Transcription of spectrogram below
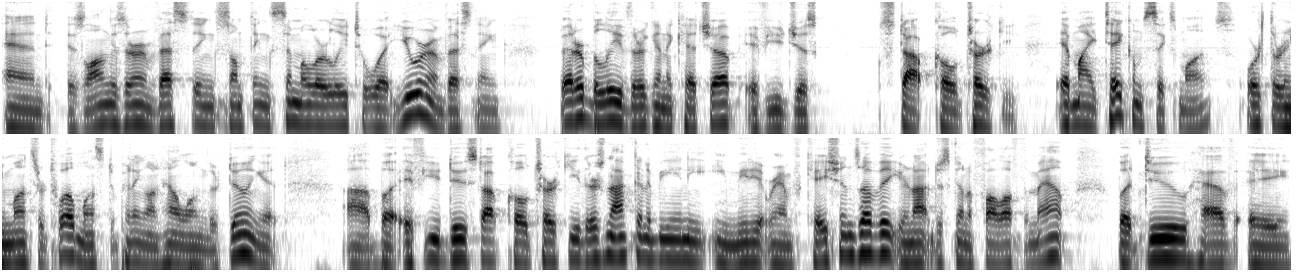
And as long as they're investing something similarly to what you were investing, better believe they're going to catch up if you just stop cold turkey. It might take them six months or three months or 12 months, depending on how long they're doing it. Uh, but if you do stop cold turkey, there's not going to be any immediate ramifications of it. You're not just going to fall off the map, but do have a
